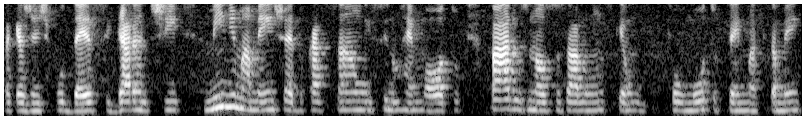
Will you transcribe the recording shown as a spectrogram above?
para que a gente pudesse garantir minimamente a educação, ensino remoto para os nossos alunos, que é um, foi um outro tema que também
